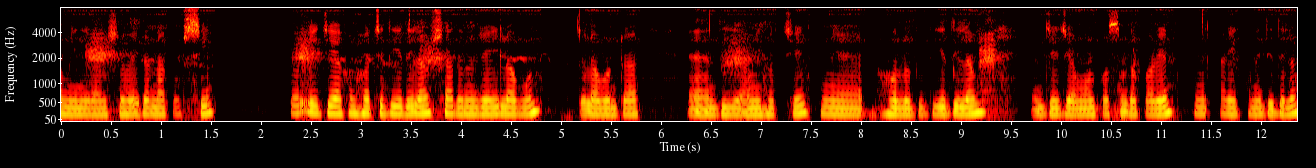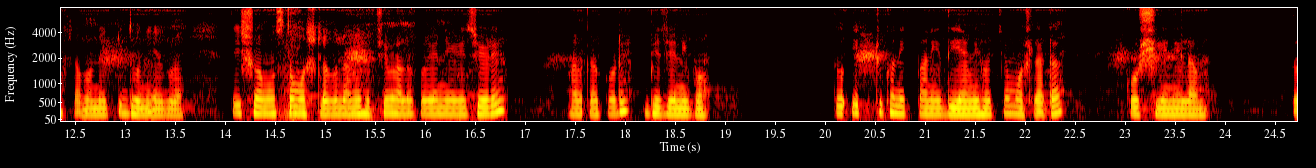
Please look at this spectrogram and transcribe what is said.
আমি নিরামিষভাবে রান্না করছি। তো এই যে এখন হচ্ছে দিয়ে দিলাম স্বাদ অনুযায়ী লবণ। তো লবণটা দিয়ে আমি হচ্ছে হলুদ দিয়ে দিলাম, যে যেমন পছন্দ করেন। আর এখানে দিয়ে দিলাম সামান্য একটু ধনিয়ার গুঁড়া। তো এই সমস্ত মশলাগুলো আমি হচ্ছে ভালো করে নেড়ে চেড়ে হালকা করে ভেজে নিব। তো একটুখানি পানি দিয়ে আমি হচ্ছে মশলাটা কষিয়ে নিলাম। তো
